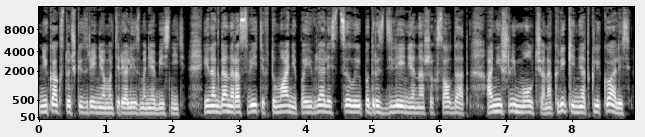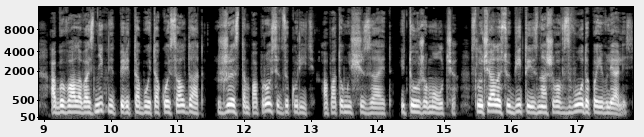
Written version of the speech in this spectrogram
Никак с точки зрения материализма не объяснить. Иногда на рассвете в тумане появлялись целые подразделения наших солдат. Они шли молча, на крики не откликались. А бывало, возникнет перед тобой такой солдат. Жестом попросит закурить, а потом исчезает. И тоже молча. Случалось, убитые из нашего взвода появлялись.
